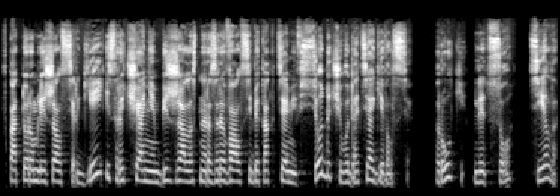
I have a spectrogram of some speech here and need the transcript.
в котором лежал Сергей и с рычанием безжалостно разрывал себе когтями все, до чего дотягивался. Руки, лицо, тело.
